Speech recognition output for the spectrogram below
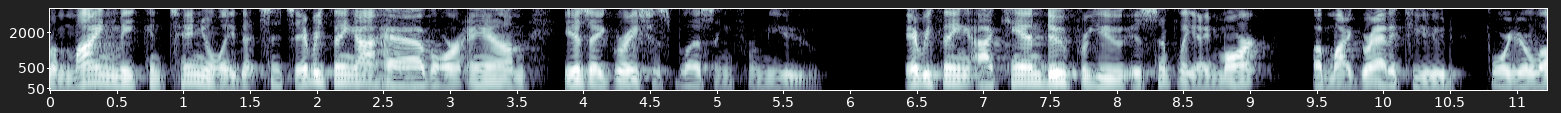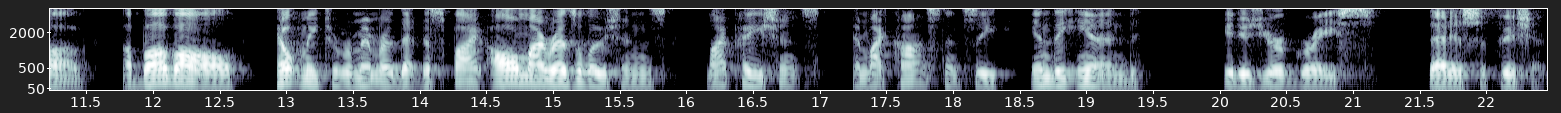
Remind me continually that since everything I have or am is a gracious blessing from you, everything I can do for you is simply a mark of my gratitude for your love. Above all, help me to remember that despite all my resolutions, my patience, and my constancy, in the end, it is your grace that is sufficient.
